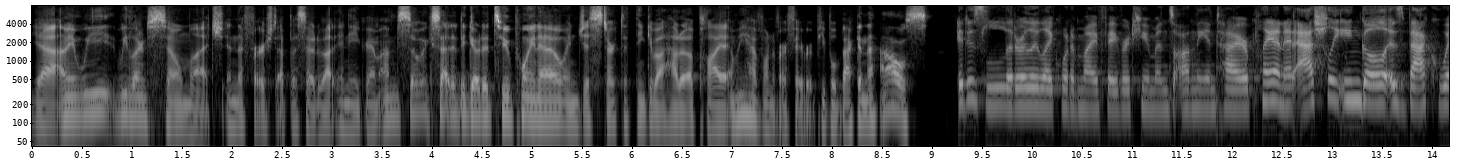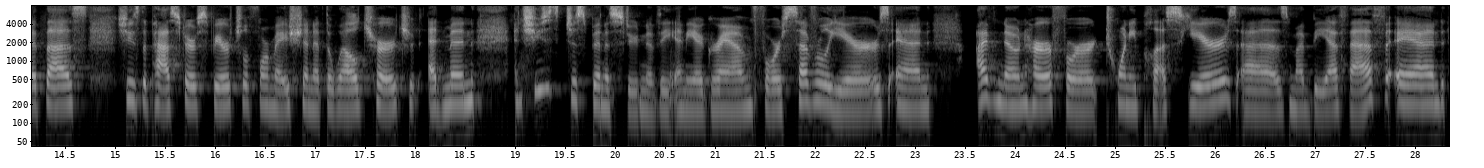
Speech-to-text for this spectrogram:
Yeah, I mean, we we learned so much in the first episode about Enneagram. I'm so excited to go to 2.0 and just start to think about how to apply it. And we have one of our favorite people back in the house. It is literally like one of my favorite humans on the entire planet. Ashley Engel is back with us. She's the pastor of spiritual formation at the Well Church of Edmond. And she's just been a student of the Enneagram for several years. And I've known her for 20 plus years as my BFF. And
